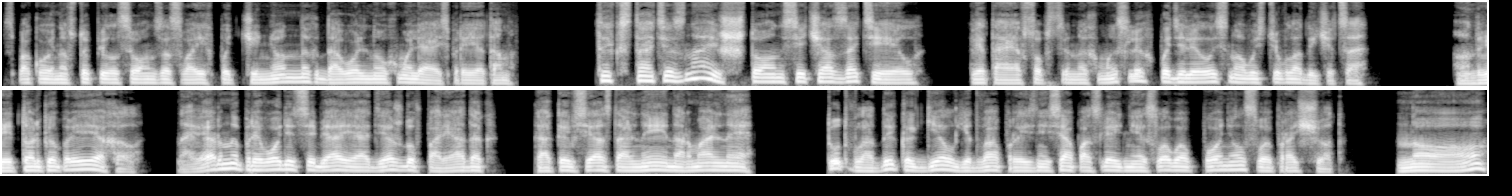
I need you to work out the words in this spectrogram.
Спокойно вступился он за своих подчиненных, довольно ухмыляясь при этом. Ты, кстати, знаешь, что он сейчас затеял? Витая в собственных мыслях, поделилась новостью владычица. Он ведь только приехал. Наверное, приводит себя и одежду в порядок, как и все остальные нормальные. Тут владыка Гел, едва произнеся последнее слово, понял свой просчет. Но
